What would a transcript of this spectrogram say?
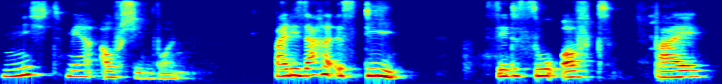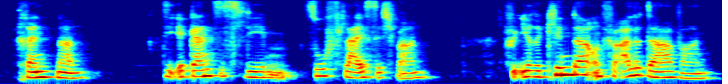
nicht mehr aufschieben wollen? Weil die Sache ist die, ich sehe das so oft bei Rentnern, die ihr ganzes Leben so fleißig waren, für ihre Kinder und für alle da waren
